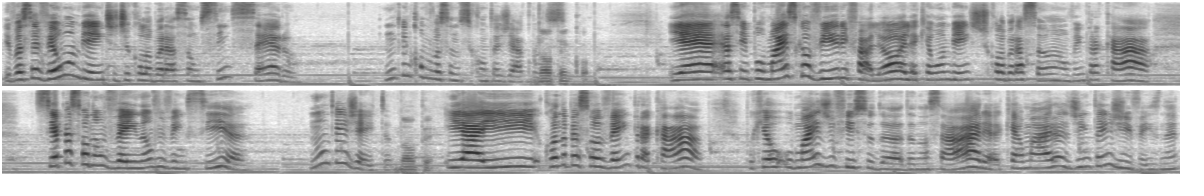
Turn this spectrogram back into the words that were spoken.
e você vê um ambiente de colaboração sincero, não tem como você não se contagiar com Não isso. tem como. E é assim, por mais que eu vire e fale, olha, que é um ambiente de colaboração, vem pra cá. Se a pessoa não vem e não vivencia, não tem jeito. Não tem. E aí, quando a pessoa vem pra cá, porque o, o mais difícil da, da nossa área, que é uma área de intangíveis, né?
